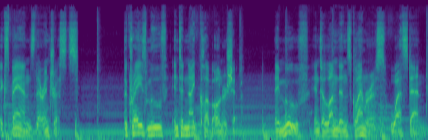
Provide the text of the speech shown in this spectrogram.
expands their interests. The Krays move into nightclub ownership. They move into London's glamorous West End.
